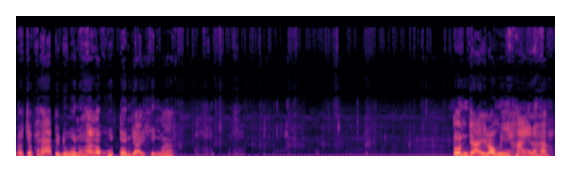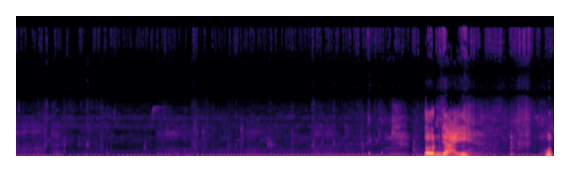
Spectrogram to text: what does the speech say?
เราจะพาไปดูนะคะ เราขุดต้นใหญ่ขึ้นมา ต้นใหญ่เรามีให้นะคะ ต้นใหญ่ขุด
